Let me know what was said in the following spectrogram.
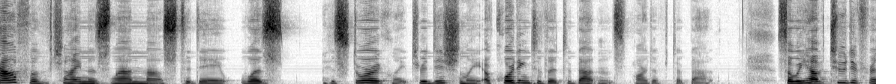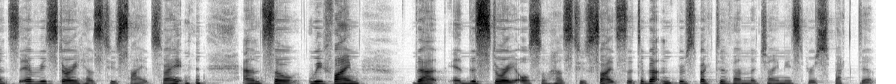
half of China's landmass today was historically, traditionally, according to the Tibetans, part of Tibet. So we have two different, every story has two sides, right? and so we find that eh, this story also has two sides, the Tibetan perspective and the Chinese perspective.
